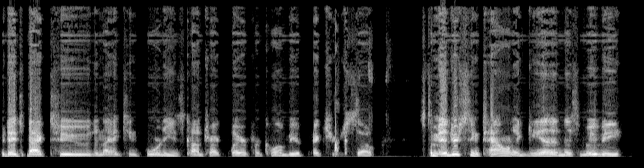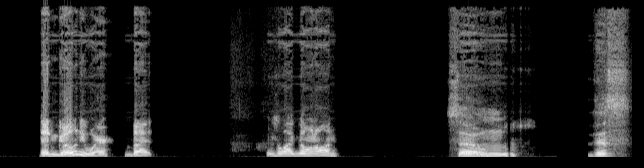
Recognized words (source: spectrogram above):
who dates back to the 1940s contract player for Columbia Pictures. So some interesting talent again in this movie. Doesn't go anywhere, but there's a lot going on. So Mm, this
